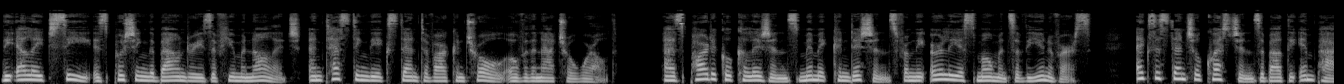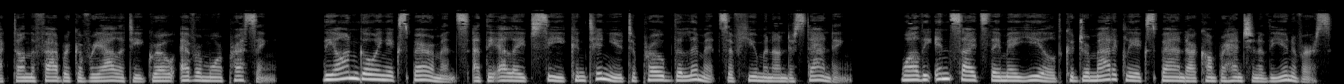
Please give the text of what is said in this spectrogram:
The LHC is pushing the boundaries of human knowledge and testing the extent of our control over the natural world. As particle collisions mimic conditions from the earliest moments of the universe, existential questions about the impact on the fabric of reality grow ever more pressing. The ongoing experiments at the LHC continue to probe the limits of human understanding. While the insights they may yield could dramatically expand our comprehension of the universe,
